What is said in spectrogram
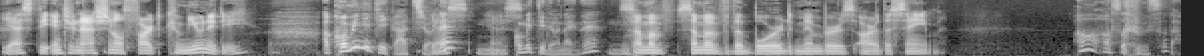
Yes, the international fart community. あ、コミュニティか、あっちはね。Yes, うん yes. コミュニティではないね。Some of some of the board members are the same. ああ、そう、嘘だ。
